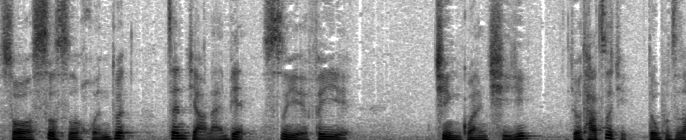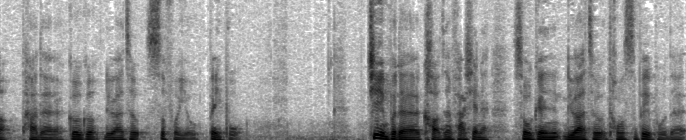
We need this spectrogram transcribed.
说事实混沌。真假难辨，是也非也，静观其因。就他自己都不知道他的哥哥刘亚洲是否有被捕。进一步的考证发现呢，说跟刘亚洲同时被捕的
